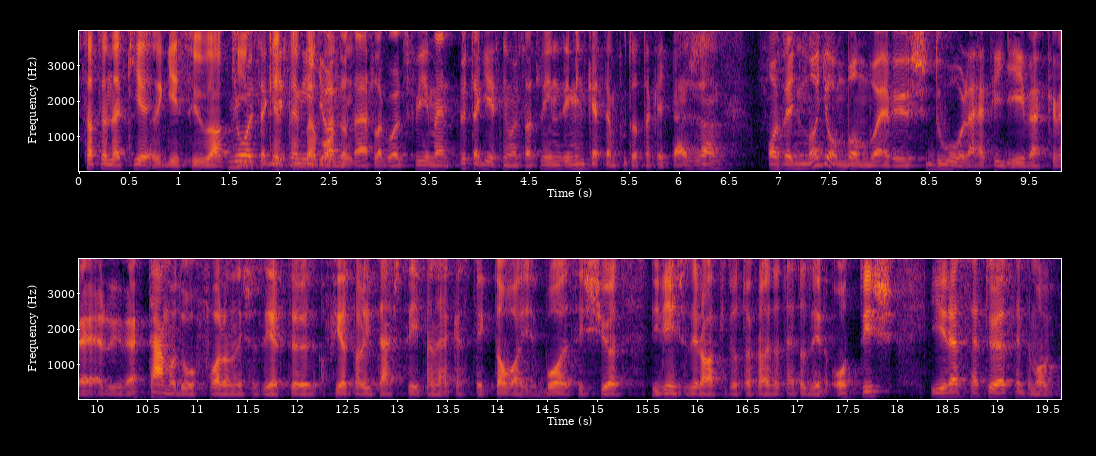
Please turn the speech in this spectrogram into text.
Suttonnek kiegészülve, aki 8,4 yardot átlagolt Freeman, 5,8-at Lindsay, mindketten futottak egy társadalmat. Az egy nagyon bombaerős duó lehet így évekre előre. támadó falon, és azért a fiatalitást szépen elkezdték tavaly, a Bolsz is jött, idén is azért alakítottak rajta, tehát azért ott is érezhető ez, szerintem a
